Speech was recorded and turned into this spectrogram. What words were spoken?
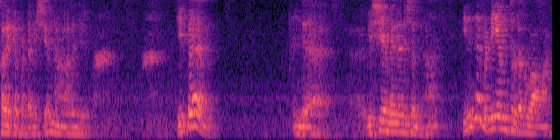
கதைக்கப்பட்ட விஷயம் நாங்கள் அறிஞ்சிருக்கோம். இப்போ இந்த விஷயம் என்னென்னு சொன்னால் இந்த விடயம் தொடர்பாக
